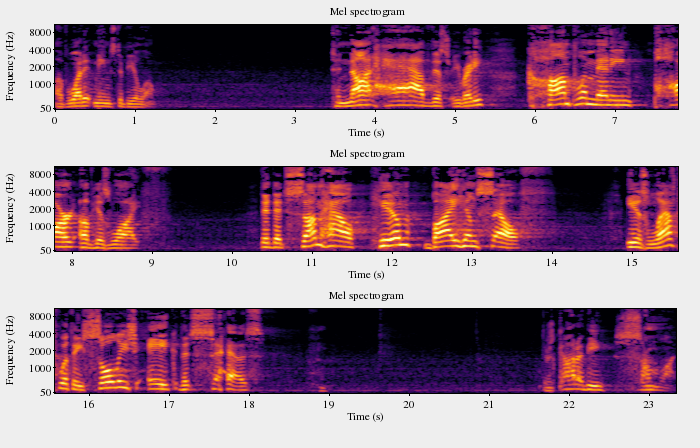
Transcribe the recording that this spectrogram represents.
of what it means to be alone. To not have this, are you ready? complementing part of his life. That, that somehow him by himself is left with a soulish ache that says, there's gotta be someone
